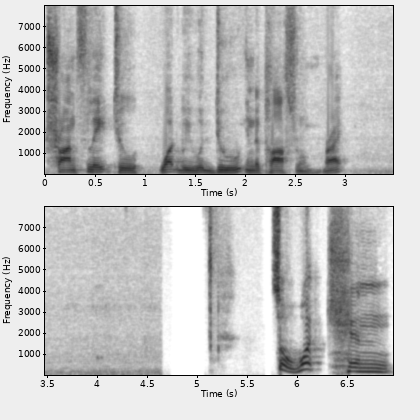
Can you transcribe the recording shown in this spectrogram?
translate to what we would do in the classroom, right? So what can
